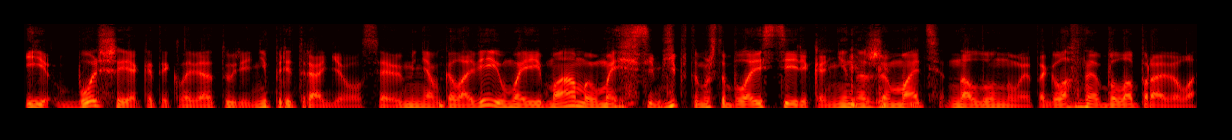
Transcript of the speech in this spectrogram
И больше я к этой клавиатуре не притрагивался. У меня в голове и у моей мамы, у моей семьи, потому что была истерика, не нажимать на Луну. Это главное было правило.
